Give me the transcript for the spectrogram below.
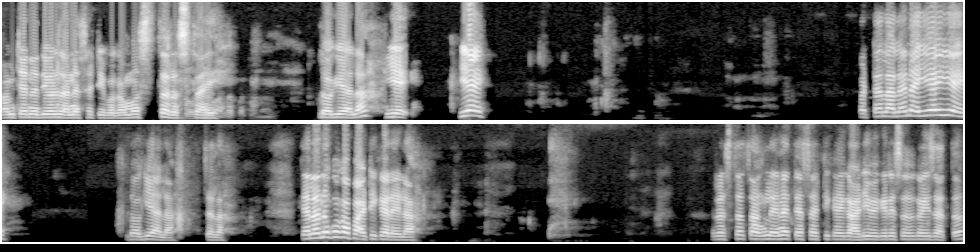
आमच्या नदीवर जाण्यासाठी बघा मस्त रस्ता आहे. दोघे आला ये ये. पट्टाला आला ना ये ये. डॉगी आला. चला. त्याला नको का पार्टी करायला? रस्ता चांगला आहे ना त्यासाठी काही गाडी वगैरे सगळं काही जातं.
